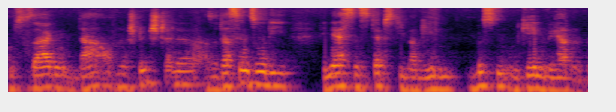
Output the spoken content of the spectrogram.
um zu sagen, da auch eine Schnittstelle. Also das sind so die, die nächsten Steps, die wir gehen müssen und gehen werden.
